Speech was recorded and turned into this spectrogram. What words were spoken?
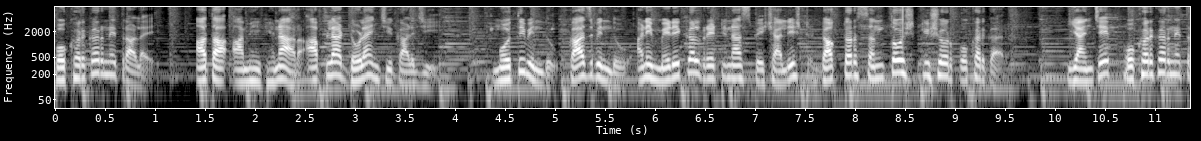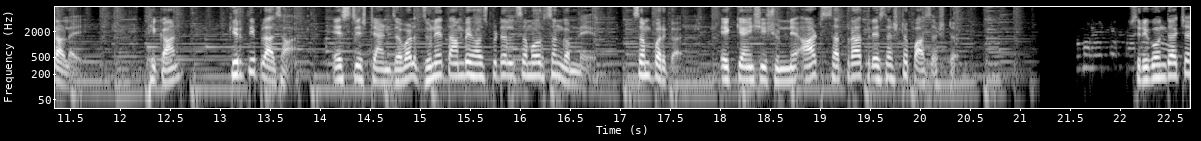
पोखरकर नेत्रालय. आता आम्ही घेणार आपल्या डोळ्यांची काळजी. मोतीबिंदू काजबिंदू आणि medical retina specialist doctor Santosh Kishor Pokharkar यांचे पोखरकर नेत्रालय. ठिकाण कीर्ती प्लाझा एस टी स्टँडजवळ जुने तांबे हॉस्पिटल समोर संगमनेर. संपर्क एक्क्याऐंशी शून्य आठ सतरा त्रेसष्ट पासष्ट. श्रीगोंद्याच्या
